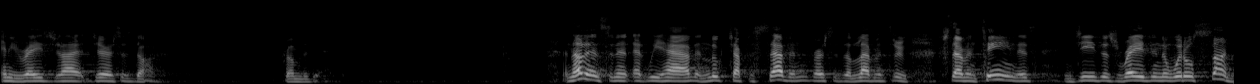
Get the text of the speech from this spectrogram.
And he raised Jairus' daughter from the dead. Another incident that we have in Luke chapter 7, verses 11 through 17, is Jesus raising the widow's son.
